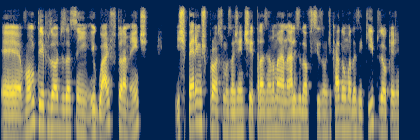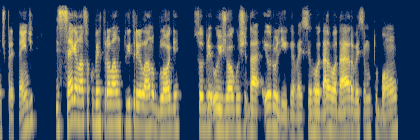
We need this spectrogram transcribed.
É, vamos ter episódios assim iguais futuramente. Esperem os próximos, a gente trazendo uma análise da off-season de cada uma das equipes, é o que a gente pretende. E segue a nossa cobertura lá no Twitter e lá no blog sobre os jogos da Euroliga. Vai ser rodada rodada, vai ser muito bom.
